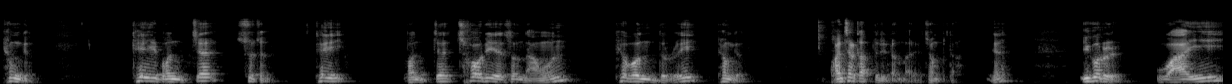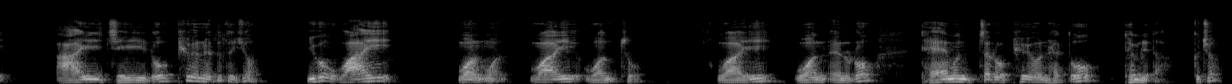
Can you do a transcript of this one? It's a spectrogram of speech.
평균. K 번째 수준, K 번째 처리에서 나온 표본들의 평균. 관찰값들이란 말이에요. 전부 다. 예? 이거를 Y, I, J로 표현해도 되죠. 이거 Y11, Y12, Y1N으로 대문자로 표현해도 됩니다. 그죠?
